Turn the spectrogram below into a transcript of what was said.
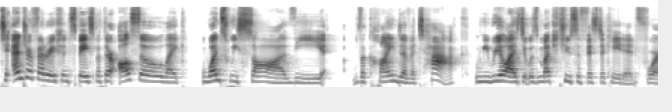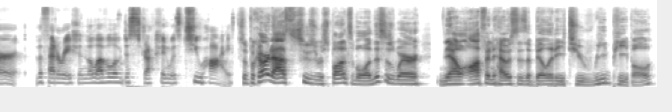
to enter Federation space, but they're also like, once we saw the the kind of attack, we realized it was much too sophisticated for the Federation. The level of destruction was too high. So Picard asks who's responsible, and this is where now Offenhouse's ability to read people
